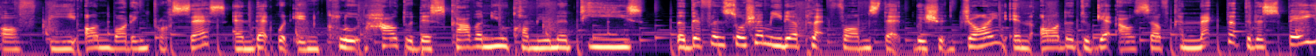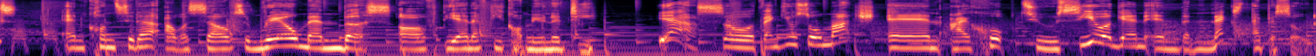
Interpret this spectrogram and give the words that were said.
of the onboarding process, and that would include how to discover new communities, the different social media platforms that we should join in order to get ourselves connected to the space and consider ourselves real members of the NFT community. Yeah, so thank you so much, and I hope to see you again in the next episode.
